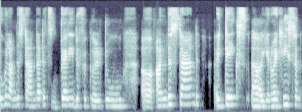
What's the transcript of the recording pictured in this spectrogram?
you will understand that it's very difficult to uh, understand. It takes uh, you know at least an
